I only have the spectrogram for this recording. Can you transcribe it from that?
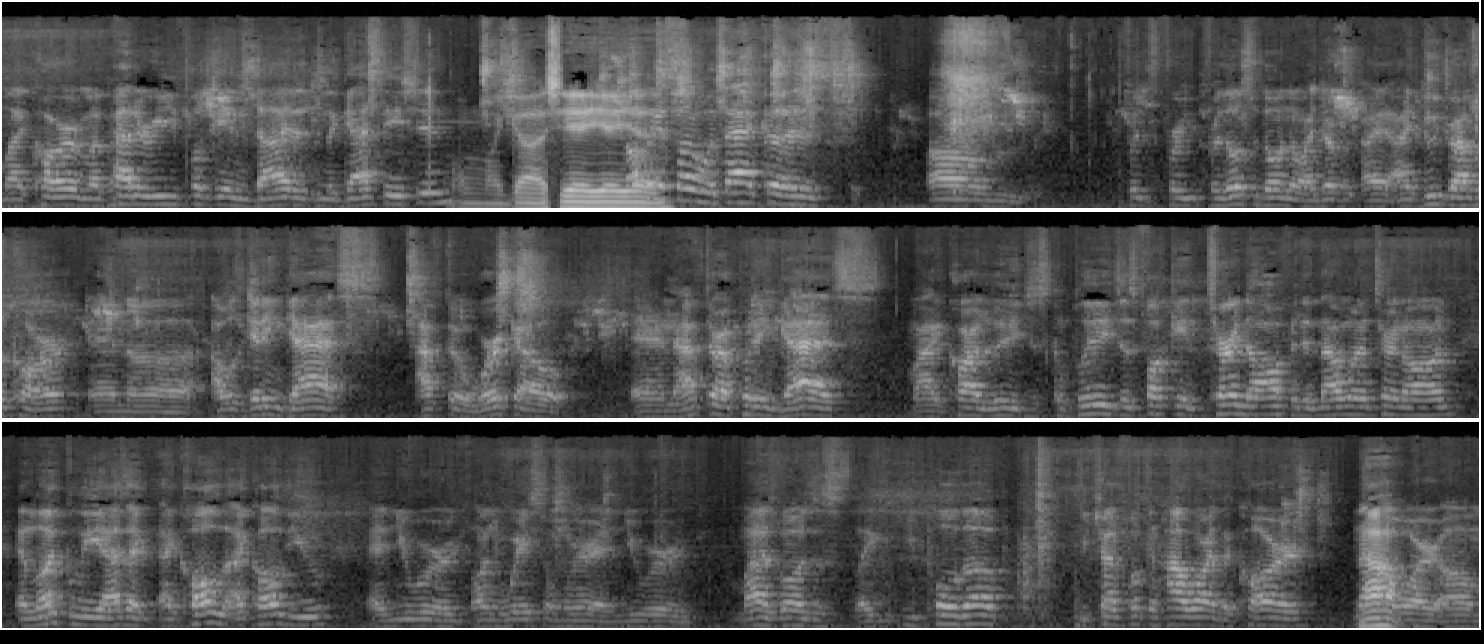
my car, my battery fucking died in the gas station? Oh my gosh, yeah, yeah, yeah. So I'm gonna start with that because, um, for, for, for those who don't know, I drive I, I do drive a car, and uh, I was getting gas after a workout, and after I put in gas, my car literally just completely just fucking turned off. It did not want to turn on, and luckily, as I, I called I called you, and you were on your way somewhere, and you were might as well just like you pulled up, you tried to fucking hotwire the car, not Nah. hotwire, um.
